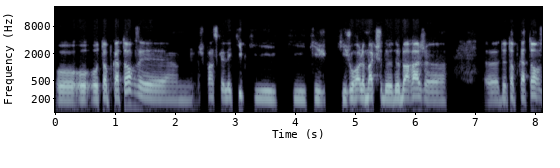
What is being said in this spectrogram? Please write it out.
au, top 14. Et je pense que l'équipe qui, qui, qui, jouera le match de, barrage de top 14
